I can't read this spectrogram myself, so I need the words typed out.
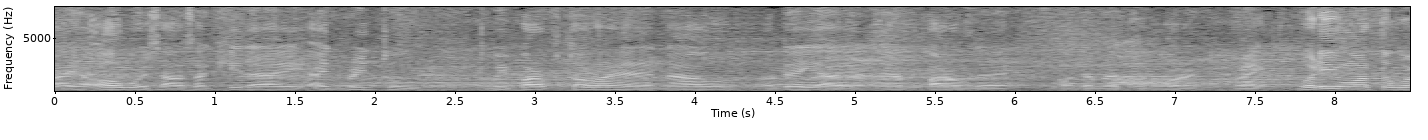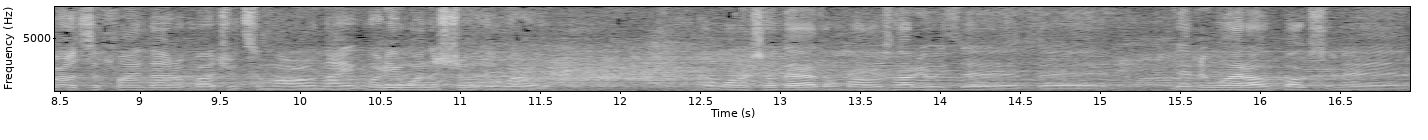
I always as a kid I, I dream to, to be part of rank and now today I, I am part of the of the red promoter. Right. What do you want the world to find out about you tomorrow night? What do you want to show the world? I want to show that Omar Rosario is the, the, the new era of boxing and,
